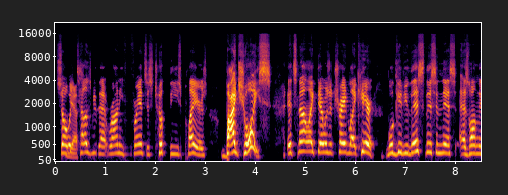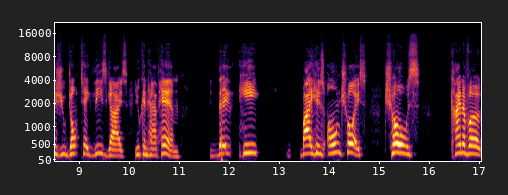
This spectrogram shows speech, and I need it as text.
So it Yes. tells you that Ronnie Francis took these players by choice. It's not like there was a trade like here, we'll give you this, this, and this. As long as you don't take these guys, you can have him. They he by his own choice chose kind of a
